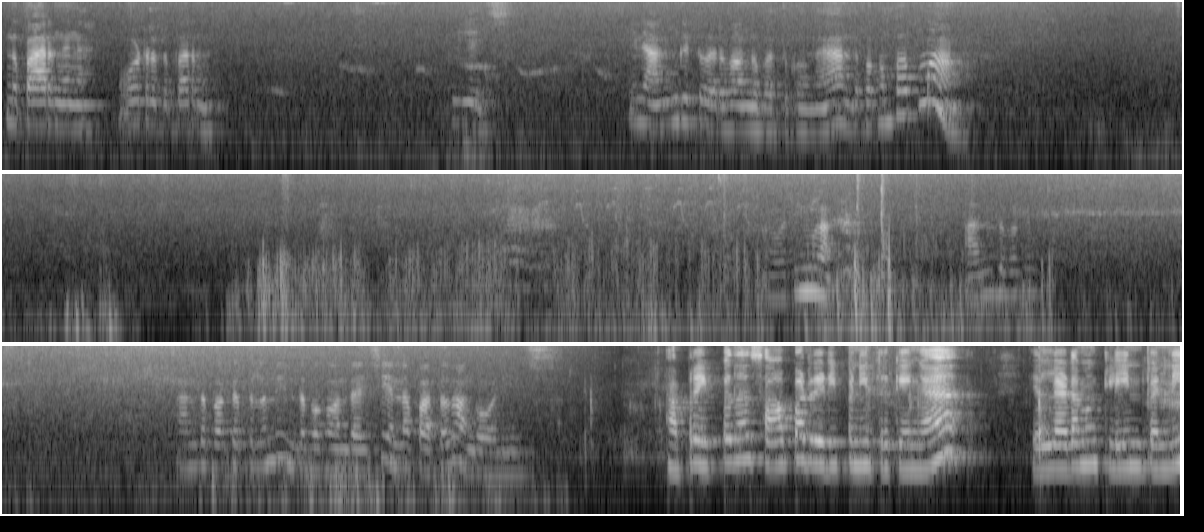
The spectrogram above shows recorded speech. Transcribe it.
இங்கே பாருங்கங்க ஓடுறது பாருங்க. பிஹெச் இனி அங்கிட்டு வருவாங்க பார்த்துக்கோங்க. அந்த பக்கம் பார்ப்போமா? பார்த்தீங்களா? அந்த பக்கம். அந்த பக்கத்துலேருந்து இந்த பக்கம் வந்தாச்சு. என்ன பார்த்ததும் அங்கே ஓடிடுச்சு அப்புறம் இப்போ தான் சாப்பாடு ரெடி பண்ணிட்டு இருக்கேங்க. எல்லா இடமும் க்ளீன் பண்ணி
